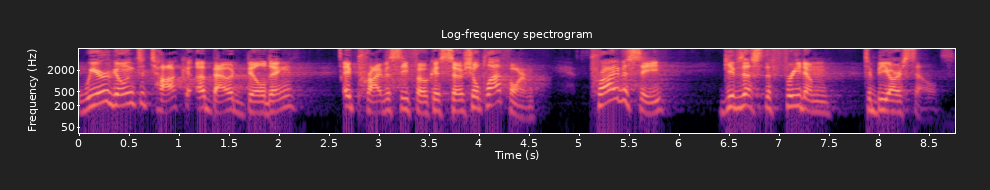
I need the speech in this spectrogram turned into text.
we're going to talk about building a privacy focused social platform. Privacy gives us the freedom to be ourselves.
